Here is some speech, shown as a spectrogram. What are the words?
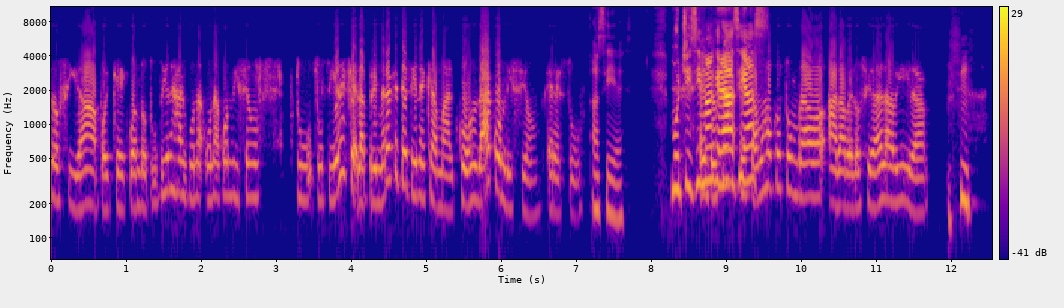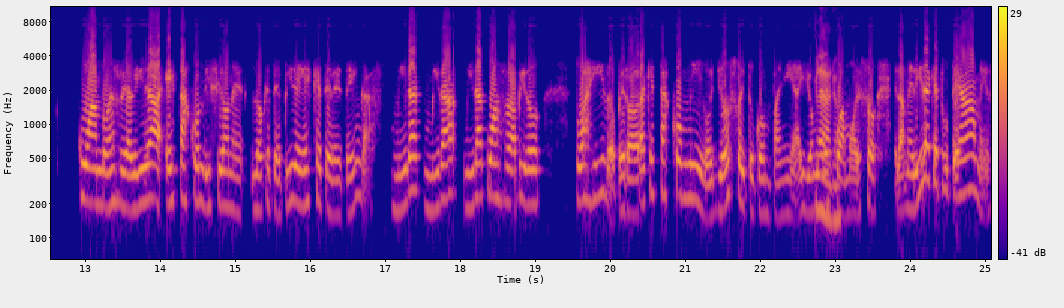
velocidad, porque cuando tú tienes alguna una condición, tú, tú tienes que, la primera que te tienes que amar con la condición eres tú. Así es. Muchísimas Entonces, gracias. Estamos acostumbrados a la velocidad de la vida, cuando en realidad estas condiciones lo que te piden es que te detengas. Mira, mira, mira cuán rápido tú has ido, pero ahora que estás conmigo, yo soy tu compañía y yo Claro. merezco amor. Eso, la medida que tú te ames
